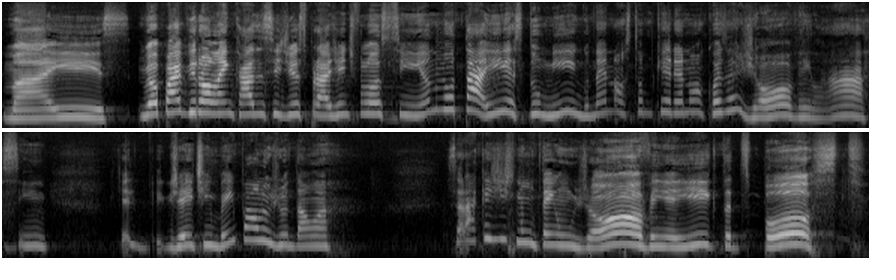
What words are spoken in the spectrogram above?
Mas meu pai virou lá em casa esses dias para a gente e falou assim: Eu não vou estar tá aí esse domingo, né? Nós estamos querendo uma coisa jovem lá, assim. Aquele jeitinho bem Paulo Júnior, dar uma. Será que a gente não tem um jovem aí que está disposto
